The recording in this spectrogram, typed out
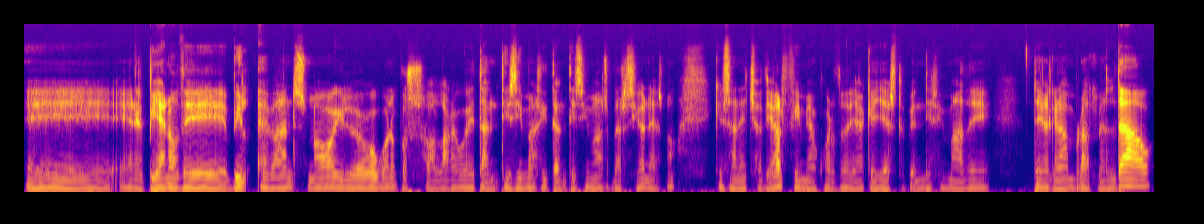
eh, en el piano de Bill Evans, ¿no? Y luego, bueno, pues a lo largo de tantísimas y tantísimas versiones, ¿no? Que se han hecho de Alfie, me acuerdo de aquella estupendísima de del gran Brad Meldau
